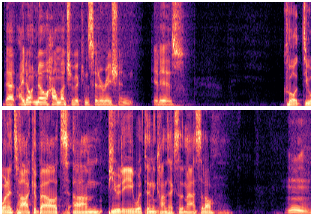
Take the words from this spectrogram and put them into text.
that I don't know how much of a consideration it is. Cool. Do you want to talk about um, beauty within the context of the Mass at all? Hmm.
